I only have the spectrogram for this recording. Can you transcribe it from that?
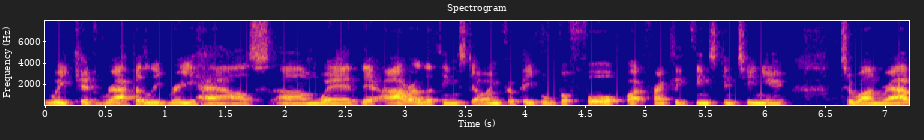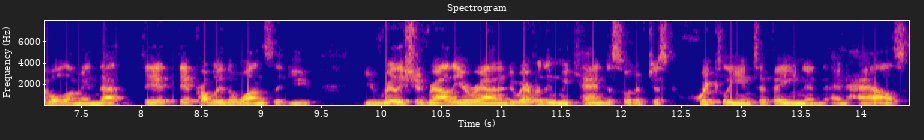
we could rapidly rehouse um, where there are other things going for people before, quite frankly, things continue to unravel. I mean, that they're, they're probably the ones that you you really should rally around and do everything we can to sort of just quickly intervene and, and house.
